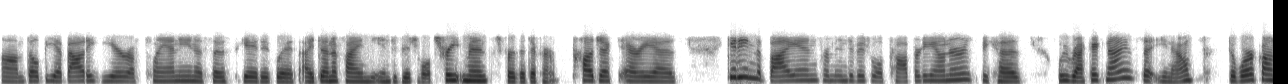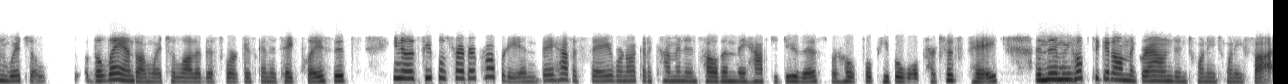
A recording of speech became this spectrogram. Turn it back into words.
Um, there'll be about a year of planning associated with identifying the individual treatments for the different project areas, getting the buy-in from individual property owners because we recognize that you know the work on which the land on which a lot of this work is going to take place it's you know, it's people's private property and they have a say. We're not going to come in and tell them they have to do this. We're hopeful people will participate. And then we hope to get on the ground in 2025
